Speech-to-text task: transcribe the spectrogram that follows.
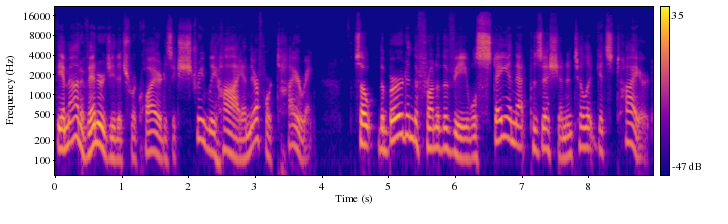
the amount of energy that's required is extremely high and therefore tiring. So the bird in the front of the V will stay in that position until it gets tired,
